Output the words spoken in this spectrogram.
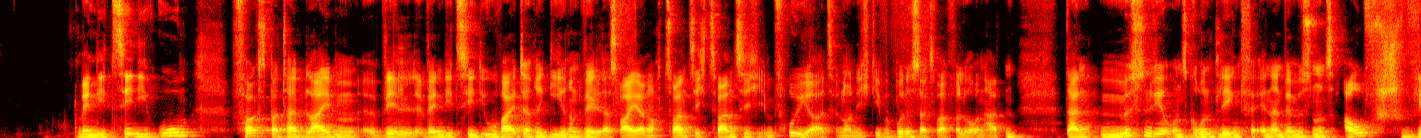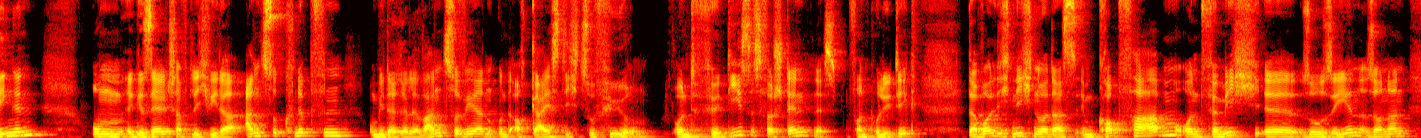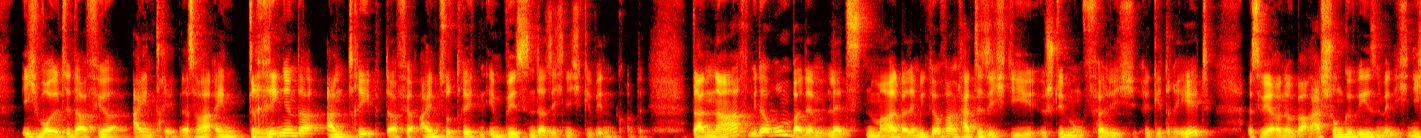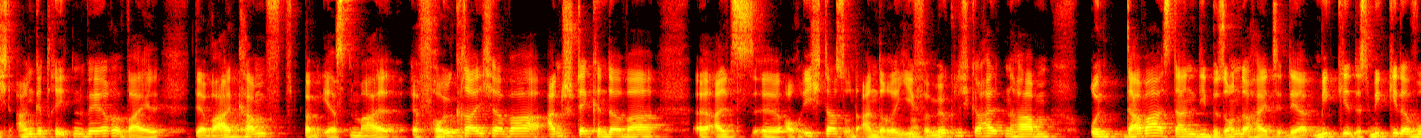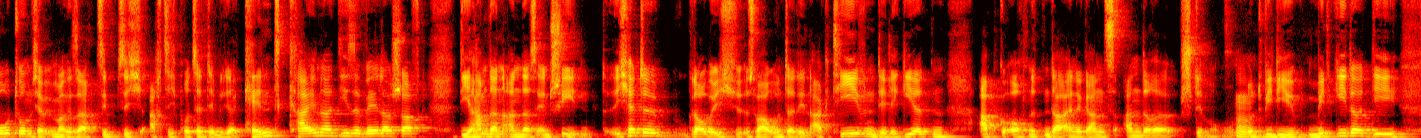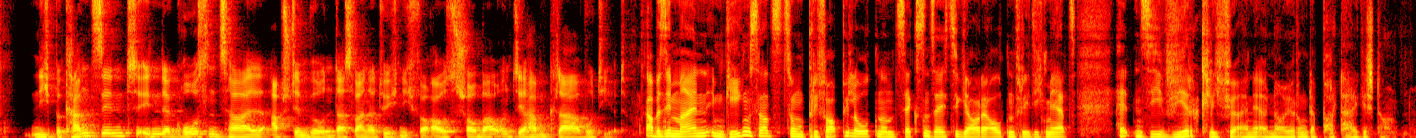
wenn die CDU Volkspartei bleiben will, wenn die CDU weiter regieren will, das war ja noch 2020 im Frühjahr, als wir noch nicht die Bundestagswahl verloren hatten, dann müssen wir uns grundlegend verändern. Wir müssen uns aufschwingen, um gesellschaftlich wieder anzuknüpfen, um wieder relevant zu werden und auch geistig zu führen. Und für dieses Verständnis von Politik da wollte ich nicht nur das im Kopf haben und für mich äh, so sehen, sondern ich wollte dafür eintreten. Es war ein dringender Antrieb, dafür einzutreten, im Wissen, dass ich nicht gewinnen konnte. Danach wiederum, bei dem letzten Mal, bei dem Mikrofonfang, hatte sich die Stimmung völlig äh, gedreht. Es wäre eine Überraschung gewesen, wenn ich nicht angetreten wäre, weil der Wahlkampf beim ersten Mal erfolgreicher war, ansteckender war, äh, als äh, auch ich das und andere je für möglich gehalten haben. Und da war es dann die Besonderheit der des Mitgliedervotums. Ich habe immer gesagt, 70, 80 Prozent der Mitglieder kennt keiner diese Wählerschaft. Die haben dann anders entschieden. Ich hätte, glaube ich, es war unter den aktiven, Delegierten, Abgeordneten da eine ganz andere Stimmung. Mhm. Und wie die Mitglieder, die nicht bekannt sind, in der großen Zahl abstimmen würden, das war natürlich nicht vorausschaubar und sie haben klar votiert. Aber Sie meinen, im Gegensatz zum Privatpiloten und 66 Jahre alten Friedrich Merz, hätten Sie wirklich für eine Erneuerung der Partei gestanden?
